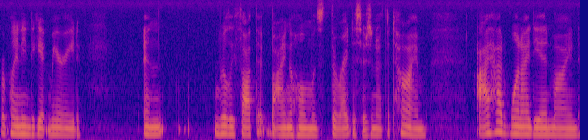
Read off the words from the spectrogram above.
were planning to get married and really thought that buying a home was the right decision at the time, I had one idea in mind,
